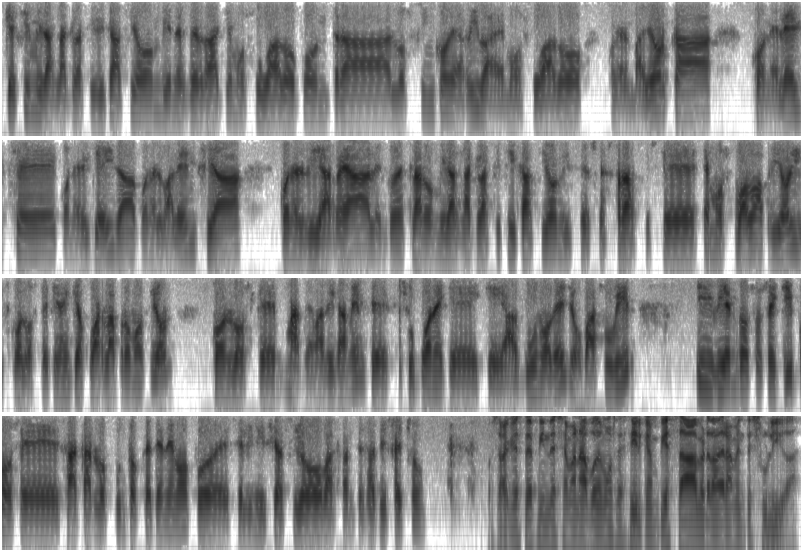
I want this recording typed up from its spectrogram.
que si miras la clasificación, bien es verdad que hemos jugado contra los cinco de arriba, hemos jugado con el Mallorca, con el Elche, con el Lleida, con el Valencia, con el Villarreal. Entonces, claro, miras la clasificación y dices, ostras, es que hemos jugado a priori con los que tienen que jugar la promoción, con los que matemáticamente se supone que, que alguno de ellos va a subir. Y viendo esos equipos eh, sacar los puntos que tenemos, pues el inicio ha sido bastante satisfecho. O sea que este fin de semana podemos decir que empieza verdaderamente su liga.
